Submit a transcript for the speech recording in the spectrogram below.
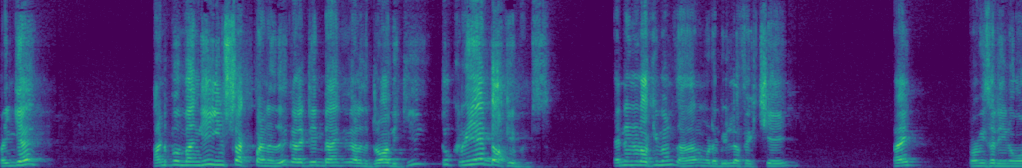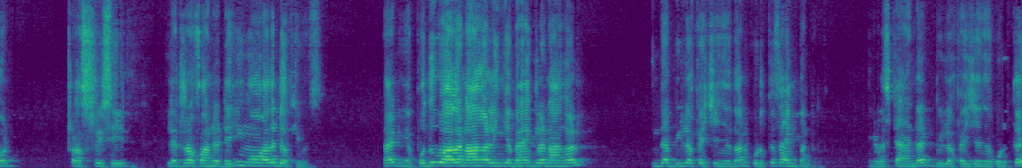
இங்க அனுப்பும் வங்கி இன்ஸ்ட்ரக்ட் பண்ணுது கலெக்டிங் பேங்க் அல்லது டிராபிக்கு டு கிரியேட் டாக்குமெண்ட்ஸ் என்னென்ன டாக்குமெண்ட்ஸ் அதான் உங்களோட bill of exchange right promissory note trust receipt letter of undertaking or other documents right இங்கே பொதுவாக நாங்கள் இங்கே பேங்க்ல நாங்கள் இந்த பில் ஆஃப் எக்ஸ்சேஞ்சை தான் கொடுத்து சைன் பண்ணுறது எங்களோட ஸ்டாண்டர்ட் பில் ஆஃப் எக்ஸ்சேஞ்சை கொடுத்து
